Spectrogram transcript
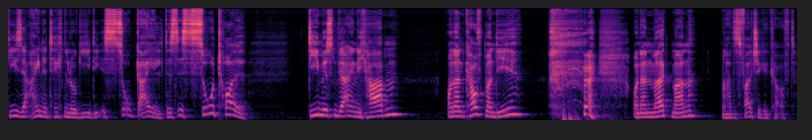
diese eine Technologie, die ist so geil, das ist so toll, die müssen wir eigentlich haben. Und dann kauft man die und dann merkt man, man hat das Falsche gekauft.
